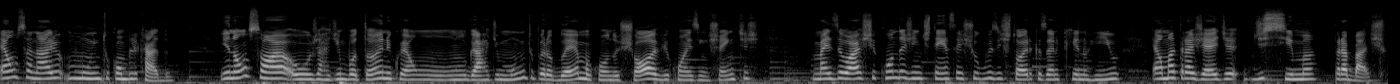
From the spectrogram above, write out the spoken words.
É um cenário muito complicado. E não só o Jardim Botânico é um lugar de muito problema quando chove com as enchentes, mas eu acho que quando a gente tem essas chuvas históricas aqui no Rio, é uma tragédia de cima para baixo.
